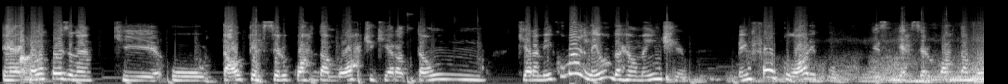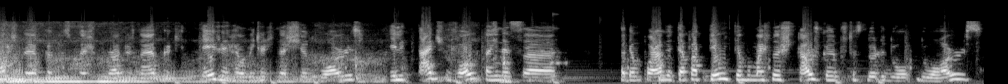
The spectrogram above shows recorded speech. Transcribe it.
é aquela coisa, né? Que o tal terceiro quarto da morte, que era tão. que era meio como uma lenda, realmente, bem folclórico, esse terceiro quarto da morte, na época dos Smash Brothers, na época que teve realmente a dinastia do Warriors. Ele tá de volta aí nessa temporada, até para ter um tempo mais nostálgico para os torcedores do, do Warriors.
